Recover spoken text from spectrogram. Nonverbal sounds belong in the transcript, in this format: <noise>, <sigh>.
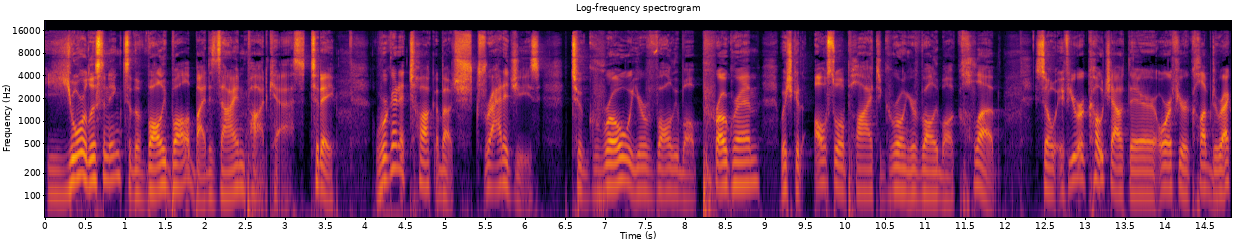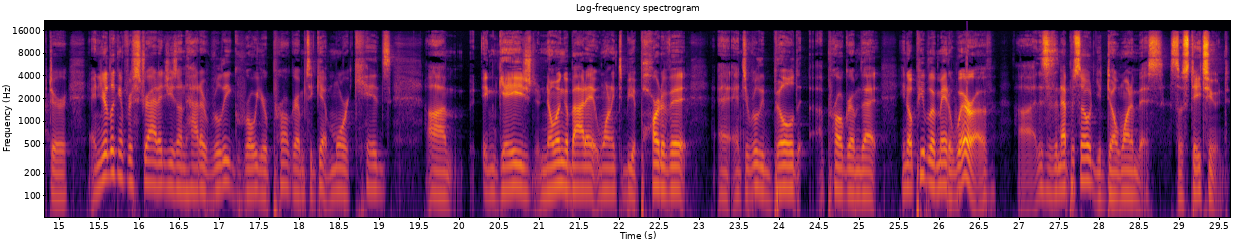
You're listening to the Volleyball by Design podcast. Today, we're going to talk about strategies to grow your volleyball program, which could also apply to growing your volleyball club. So, if you're a coach out there or if you're a club director and you're looking for strategies on how to really grow your program to get more kids um, engaged, knowing about it, wanting to be a part of it, and, and to really build a program that you know people are made aware of, uh, this is an episode you don't want to miss. So, stay tuned.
